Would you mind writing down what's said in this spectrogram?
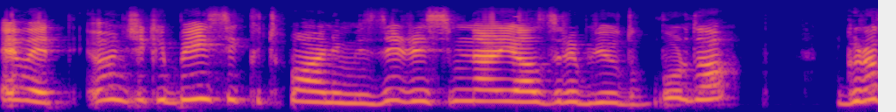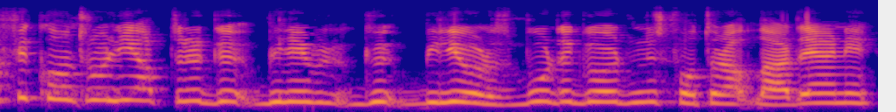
Evet, önceki basic kütüphanemizde resimler yazdırabiliyorduk. Burada grafik kontrolü yaptırabiliyoruz. Burada gördüğünüz fotoğraflarda yani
